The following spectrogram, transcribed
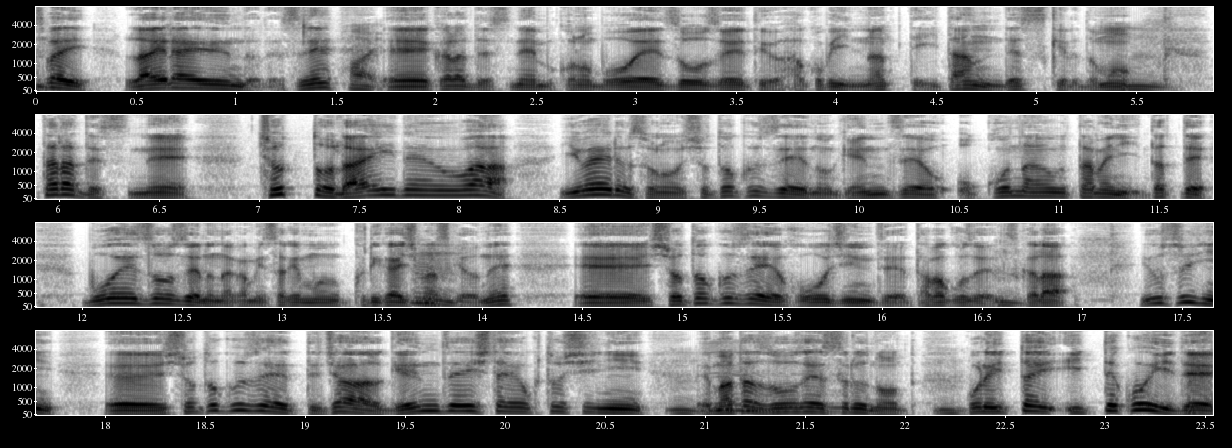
つまり来来年度ですね、はい。えーからですねこの防衛増税という運びになっていたんですけれども、ただですねちょっと来年はいわゆるその所得税の減税を行うためにだって防衛増税の中身先も繰り返しますけどね、えー所得税法人税タバコ税ですから、要するに、えー所得税ってじゃあ減税した翌年に、えまた増税するの、これ一体行ってこいで、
